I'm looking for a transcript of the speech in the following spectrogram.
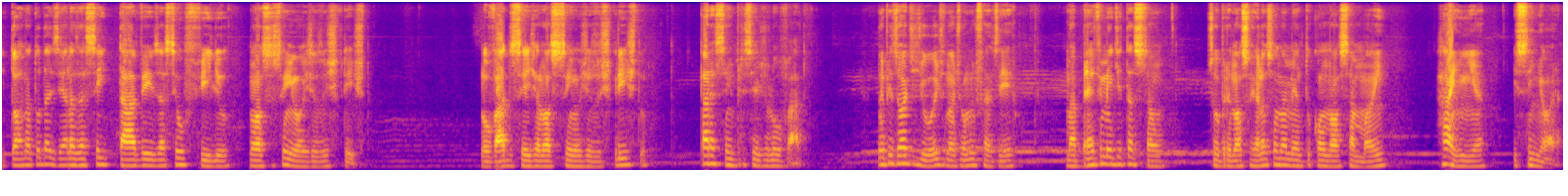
e torna todas elas aceitáveis a seu Filho, nosso Senhor Jesus Cristo. Louvado seja nosso Senhor Jesus Cristo, para sempre seja louvado. No episódio de hoje, nós vamos fazer uma breve meditação sobre o nosso relacionamento com nossa mãe, rainha e senhora.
